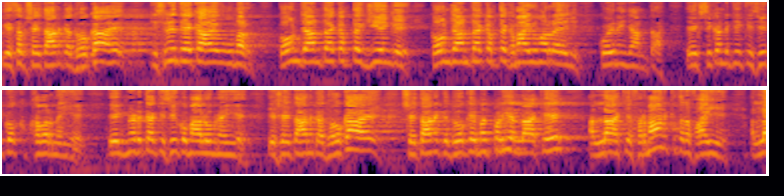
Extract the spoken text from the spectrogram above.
یہ سب شیطان کا دھوکہ ہے۔ کس نے دیکھا ہے عمر؟ کون جانتا ہے کب تک جیئیں گے؟ کون جانتا ہے کب تک ہماری عمر رہے گی؟ کوئی نہیں جانتا۔ ایک سیکنڈ کی کسی کو خبر نہیں ہے۔ ایک منٹ کا کسی کو معلوم نہیں ہے۔ یہ شیطان کا دھوکہ ہے۔ شیطان کے دھوکے مت پڑیے اللہ کے اللہ کے فرمان کی طرف آئیے۔ اللہ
